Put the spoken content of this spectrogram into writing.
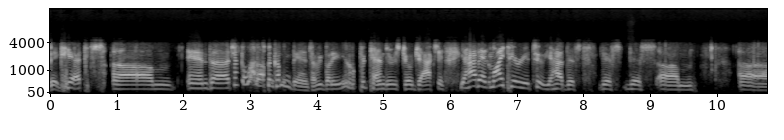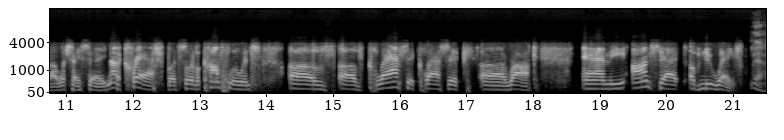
big hits. Um, and uh, just a lot of up and coming bands. Everybody, you know, Pretenders, Joe Jackson. You had at my period too. You had this, this, this. Um, what should I say? Not a crash, but sort of a confluence of of classic, classic uh, rock and the onset of new wave. Yeah,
